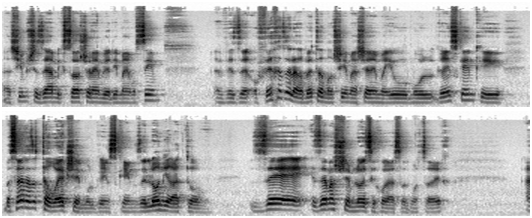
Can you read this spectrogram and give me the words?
אנשים שזה המקצוע שלהם ויודעים מה הם עושים. וזה הופך את זה להרבה יותר מרשים מאשר אם היו מול גרינסקרין כי בסרט הזה אתה רואה כשהם מול גרינסקרין זה לא נראה טוב. זה, זה משהו שהם לא הצליחו לעשות כמו שצריך. אה,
